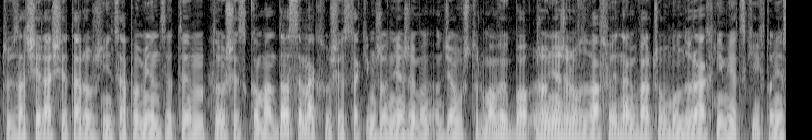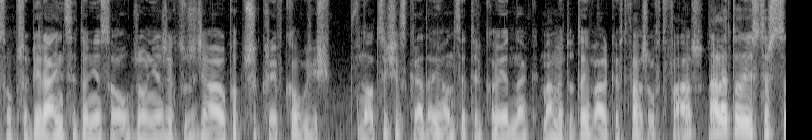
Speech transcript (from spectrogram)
Tu zaciera się ta różnica pomiędzy tym, kto już jest komandosem, a kto już jest takim żołnierzem od- oddziałów szturmowych, bo żołnierze Luftwaffe jednak walczą w mundurach niemieckich. To nie są przebierańcy, to nie są żołnierze, którzy działają pod przykrywką gdzieś w nocy się skradający, tylko jednak mamy tutaj walkę w twarzą w twarz. No, ale to jest też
